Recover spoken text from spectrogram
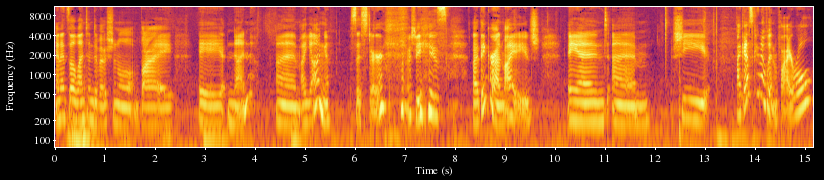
and it's a Lenten devotional by a nun, um, a young sister. She's, I think, around my age, and um, she, I guess, kind of went viral.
